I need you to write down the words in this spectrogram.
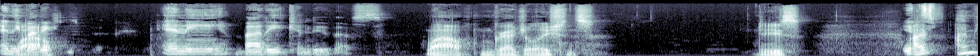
Anybody, wow. can, anybody can do this. Wow. Congratulations. Jeez. I'm, I'm,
